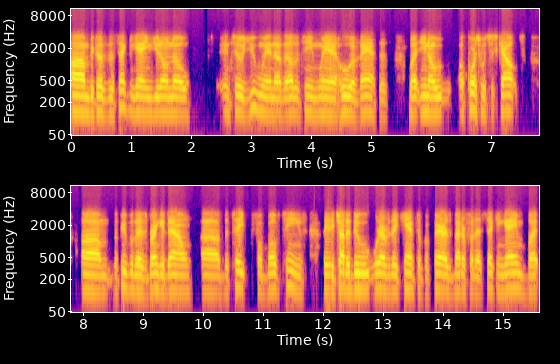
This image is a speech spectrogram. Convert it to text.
um, because the second game you don't know until you win or the other team win who advances. But you know, of course, with your scouts, um, the people that's bringing down uh, the tape for both teams, they try to do whatever they can to prepare us better for that second game. But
